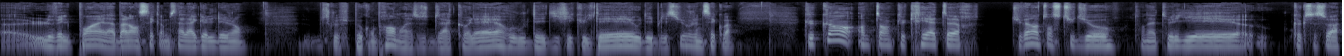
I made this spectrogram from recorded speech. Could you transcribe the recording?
euh, lever le poing et la balancer comme ça à la gueule des gens. Ce que je peux comprendre, de la colère ou des difficultés ou des blessures, je ne sais quoi. Que quand, en tant que créateur, tu vas dans ton studio, ton atelier, euh, quoi que ce soit,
